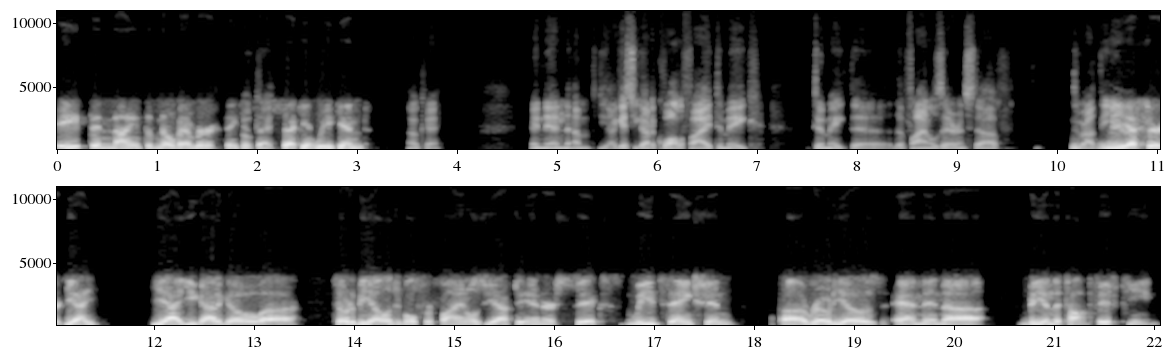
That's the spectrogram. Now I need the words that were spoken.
eighth and 9th of November. I think it's Okay. that second weekend. okay. And then um, I guess you got to qualify to make to make the the finals there and stuff throughout the year. Yes, sir. Yeah, yeah. You got to go. Uh, so to be eligible for finals, you have to enter six lead sanction uh, rodeos, and then uh, be in the top fifteen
